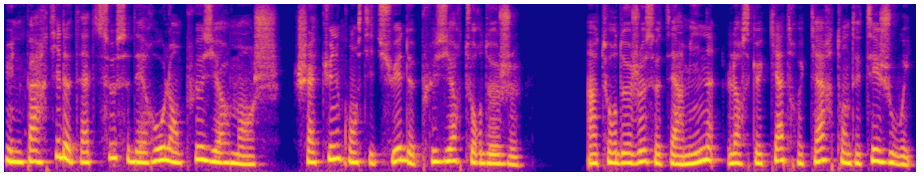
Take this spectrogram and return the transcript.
Une partie de Tatsu se déroule en plusieurs manches, chacune constituée de plusieurs tours de jeu. Un tour de jeu se termine lorsque quatre cartes ont été jouées.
